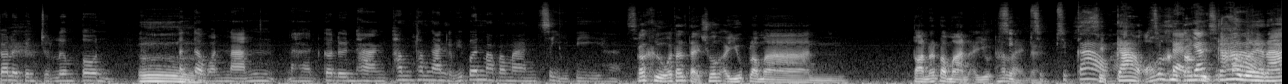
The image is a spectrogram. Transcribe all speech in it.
ก็เลยเป็นจุดเริ่มต้น เออตั้งแต่วันนั้นนะคะก็เดินทางทำทำงานกับพี่เปิ้ลมาประมาณ 4 ปีค่ะก็คือว่าตั้งแต่ช่วงอายุประมาณ ตอนนั้นประมาณอายุเท่าไหร่นะสิบสิบเก้าสิบเก้าอ๋อก็คือตอนย่งสิบเก้าเลยนะ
